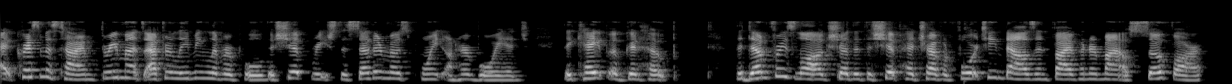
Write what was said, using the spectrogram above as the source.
At Christmas time, three months after leaving Liverpool, the ship reached the southernmost point on her voyage, the Cape of Good Hope. The Dumfries log showed that the ship had traveled 14,500 miles so far,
